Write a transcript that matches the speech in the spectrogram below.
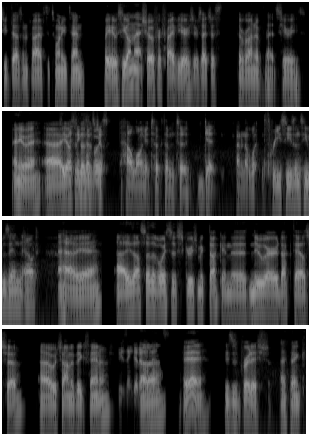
2005 to 2010. Wait, was he on that show for five years, or is that just the run of that series? Anyway, uh, he I think does that's voice. just how long it took them to get. I don't know what three seasons he was in out. Oh yeah. Uh, he's also the voice of Scrooge McDuck in the newer DuckTales show, uh, which I'm a big fan of. He's in good Uh. Yeah, he's just British, I think.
